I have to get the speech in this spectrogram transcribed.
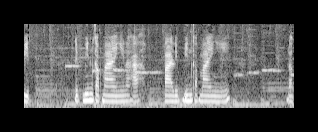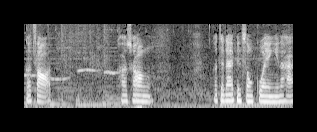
บิดริบบิ้นกลับมาอย่างนี้นะคะ ปลายริบบิ้นกลับมาอย่างนี้ แล้วก็สอด เข้าช่อง ก็จะได้เป็นทรงกลวยอย่างนี้นะคะ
